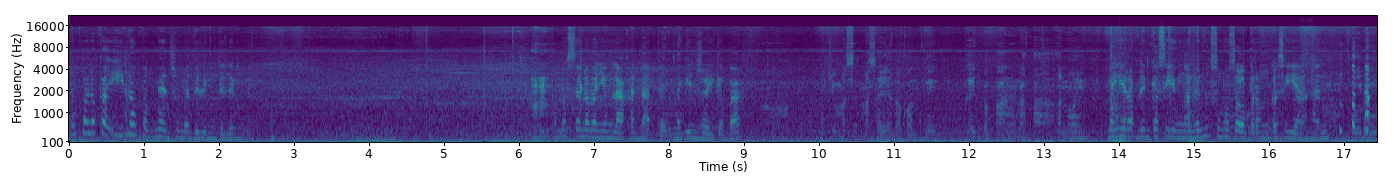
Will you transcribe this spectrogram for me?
Ganda pala pa ilaw pag medyo madilim-dilim eh. Kamusta naman yung lakad natin? Nag-enjoy ka ba? medyo mas masaya na konti. Kahit pa paano naka unwind. Mahirap din kasi yung ano, no, sumusobrang kasiyahan. Puro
